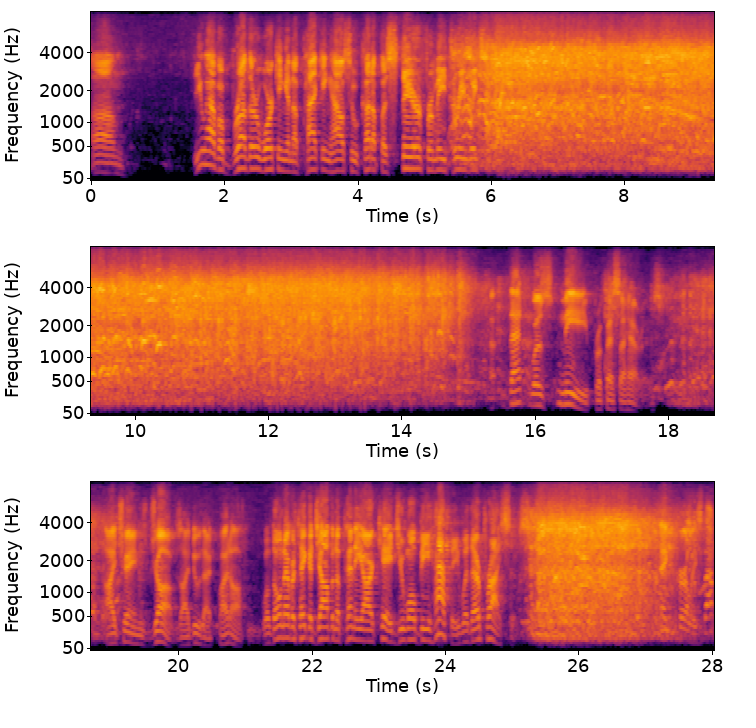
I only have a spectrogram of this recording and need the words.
Um, do you have a brother working in a packing house who cut up a steer for me three weeks ago? That was me, Professor Harris. I change jobs. I do that quite often. Well, don't ever take a job in a penny arcade. You won't be happy with their prices. Hey, Curly, stop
